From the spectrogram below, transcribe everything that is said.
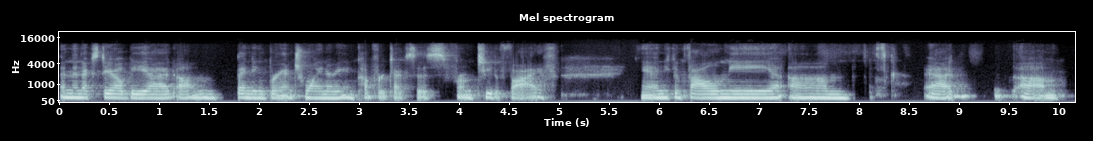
And the next day I'll be at um, Bending Branch Winery in Comfort, Texas from 2 to 5. And you can follow me um, at um,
